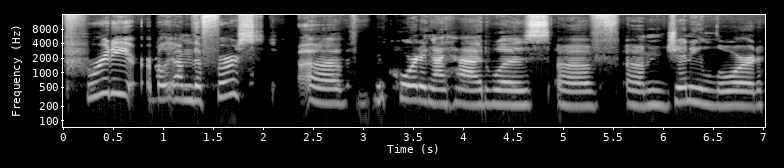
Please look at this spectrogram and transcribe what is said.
pretty early on. The first uh, recording I had was of um, Jenny Lord,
